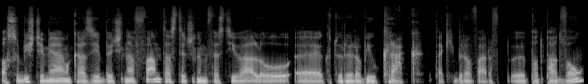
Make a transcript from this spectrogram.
Osobiście miałem okazję być na fantastycznym festiwalu, który robił Krak, taki browar pod Padwą.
